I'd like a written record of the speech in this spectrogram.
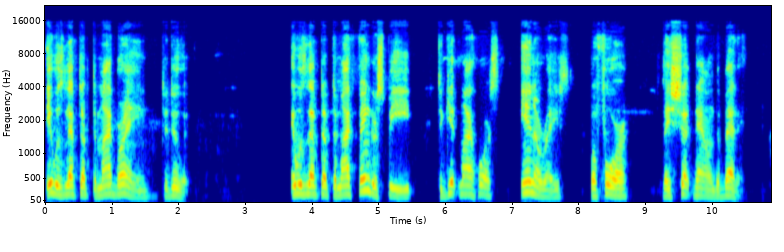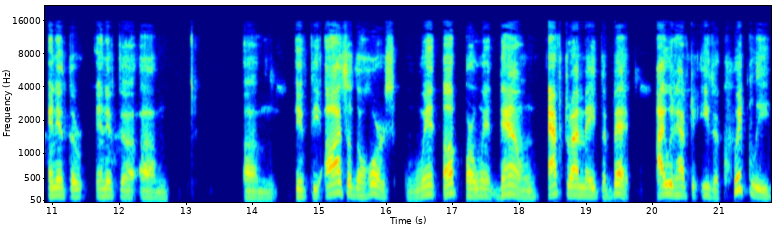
it was left up to my brain to do it. It was left up to my finger speed to get my horse in a race before they shut down the betting. And if the and if the um, um, if the odds of the horse went up or went down after I made the bet, I would have to either quickly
